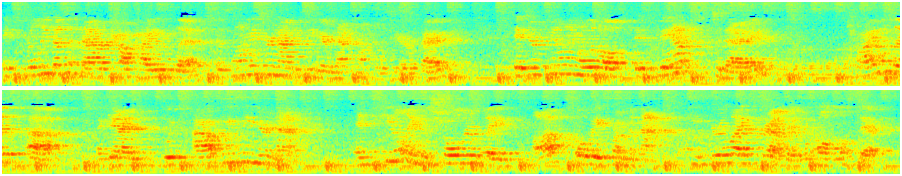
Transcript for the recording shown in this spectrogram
It really doesn't matter how high you lift, as long as you're not using your neck muscles here, okay? If you're feeling a little advanced today, try to lift up, again, without using your neck, and peeling the shoulder blades up away from the mat. Keep your legs grounded. We're almost there.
